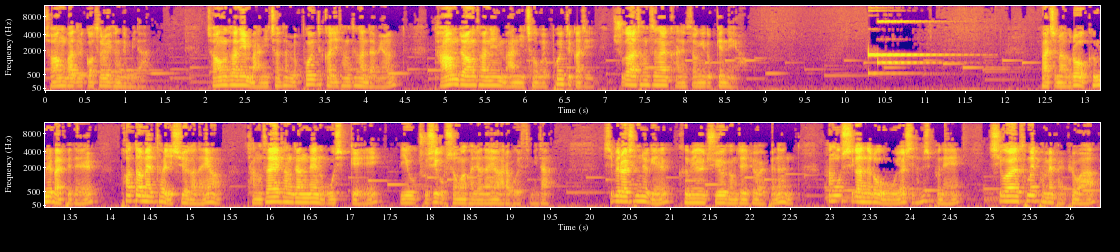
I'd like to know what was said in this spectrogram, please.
저항받을 것으로 예상됩니다. 저항선인 12,300포인트까지 상승한다면 다음 저항선인 12,500포인트까지 추가 상승할 가능성이 높겠네요. 마지막으로 금일 발표될 펀더멘털 이슈에 관하여 당사에 상장된 50개의 미국 주식 옵션과 관련하여 알아보겠습니다. 11월 16일 금일 주요 경제지표 발표는 한국 시간으로 오후 10시 30분에 10월 소매 판매 발표와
